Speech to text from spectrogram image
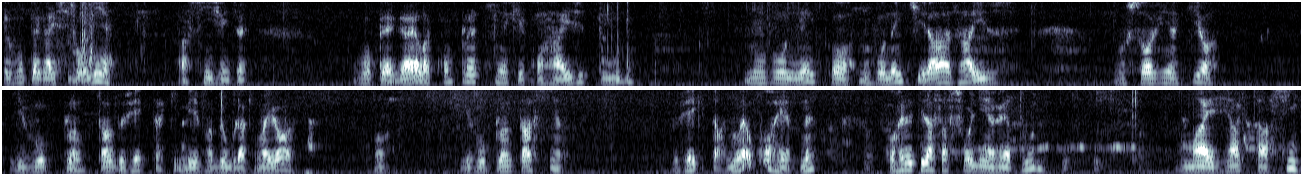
eu vou pegar esse bolinha. Assim, gente, ó. Vou pegar ela completinha aqui, com raiz e tudo. Não vou nem, ó, não vou nem tirar as raízes. Vou só vir aqui, ó. E vou plantar do jeito que tá aqui mesmo. Abrir um buraco maior. Ó. E vou plantar assim, ó. Do jeito que tá. Não é o correto, né? O correto é tirar essas folhinhas velhas tudo. Mas já que tá assim,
